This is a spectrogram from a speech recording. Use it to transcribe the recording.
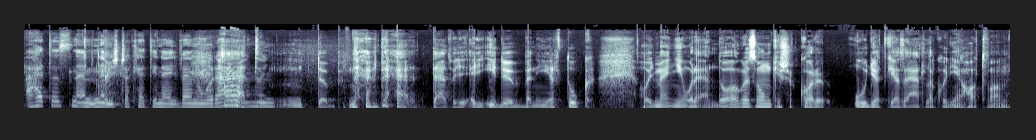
hát az nem, nem is csak heti 40 óra. Hát hanem, hogy... több. De, tehát, hogy egy időben írtuk, hogy mennyi órán dolgozunk, és akkor úgy jött ki az átlag, hogy ilyen 60,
